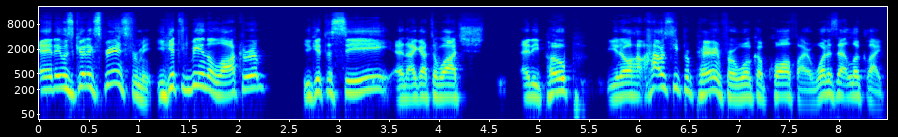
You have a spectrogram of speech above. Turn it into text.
and it was good experience for me. You get to be in the locker room, you get to see, and I got to watch Eddie Pope. You know, how, how is he preparing for a World Cup qualifier? What does that look like?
